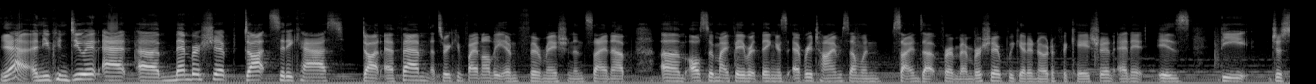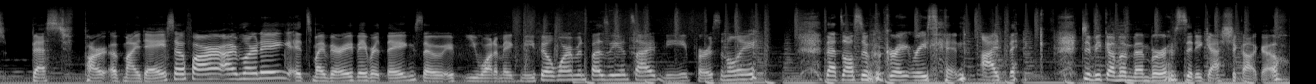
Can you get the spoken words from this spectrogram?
Yeah, and you can do it at uh, membership.citycast.fm. That's where you can find all the information and sign up. Um, also, my favorite thing is every time someone signs up for a membership, we get a notification, and it is the just best part of my day so far. I'm learning it's my very favorite thing. So if you want to make me feel warm and fuzzy inside, me personally, that's also a great reason I think to become a member of CityCast Chicago.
